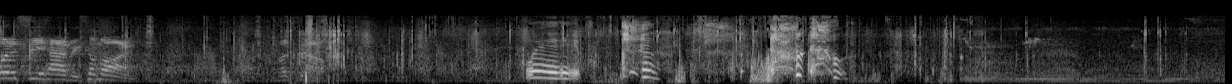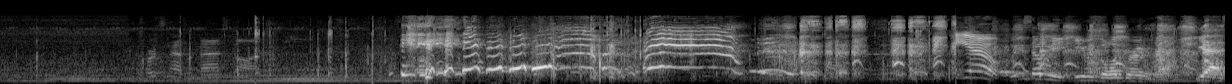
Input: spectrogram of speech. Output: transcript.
want to see it happen. Come on. Let's go. Wait. Person has a mask on. Please tell me he was the one wearing black. Yes.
